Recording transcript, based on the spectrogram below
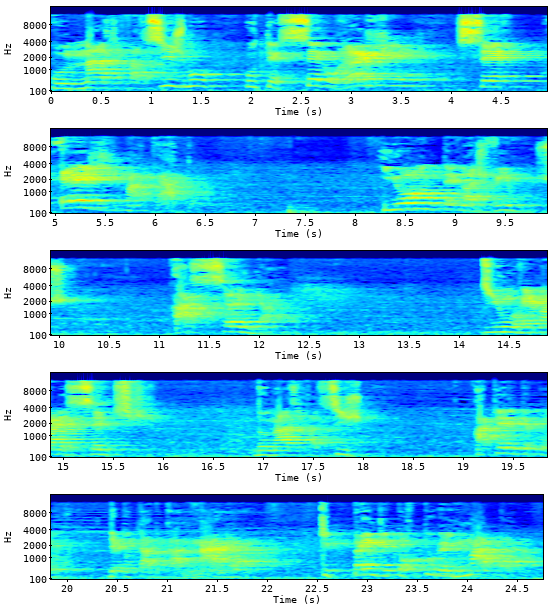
o nazifascismo, o terceiro Reich, ser esmagado. E ontem nós vimos a sanha de um remanescente do nazifascismo, aquele deputado canalha que prende, tortura e mata,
